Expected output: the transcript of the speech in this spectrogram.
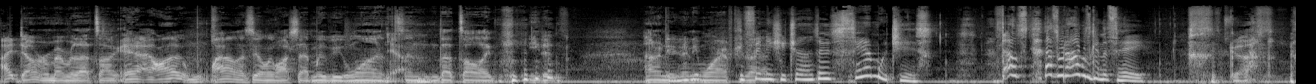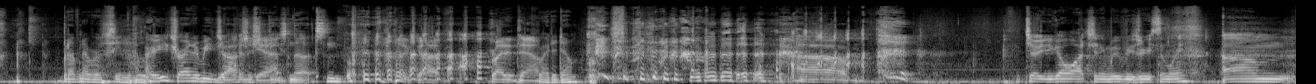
I don't remember that song. And I, I honestly only watched that movie once, Yeah. and that's all I needed. I don't need any more after you that. finish each other's sandwiches. That was that's what I was gonna say. God, But I've never seen the movie. are you trying to be Josh finish Gad? these nuts. Oh, God, write it down. Write it down. Um, Joe, you go watch any movies recently? um,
